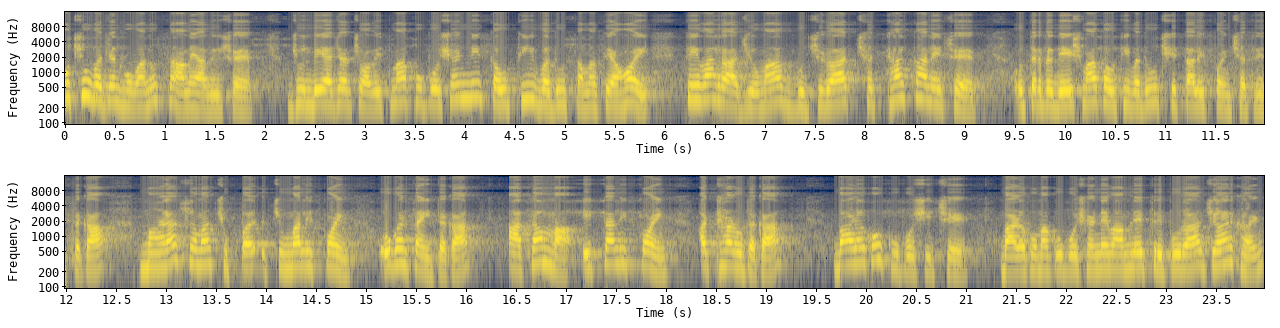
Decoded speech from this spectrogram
ઓછું વજન હોવાનું સામે આવ્યું છે. જૂન બે હજાર ચોવીસમાં કુપોષણની સૌથી વધુ સમસ્યા હોય તેવા રાજ્યોમાં ગુજરાત છઠ્ઠા સ્થાને છે. ઉત્તર પ્રદેશમાં સૌથી વધુ છેતાલીસ પોઈન્ટ છત્રીસ ટકા, મહારાષ્ટ્રમાં ચુમ્માલીસ પોઈન્ટ ઓગણસાઠ ટકા, આસામમાં એકતાલીસ પોઈન્ટ અઠ્ઠાણું ટકા બાળકો કુપોષિત છે. બાળકોમાં કુપોષણને મામલે ત્રિપુરા, ઝારખંડ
